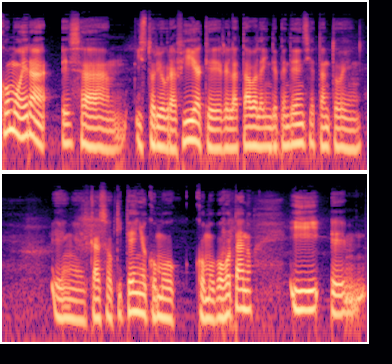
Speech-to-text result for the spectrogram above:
cómo era esa mm, historiografía que relataba la independencia tanto en en el caso quiteño como como bogotano y em,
